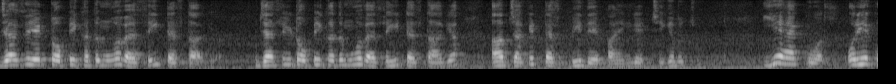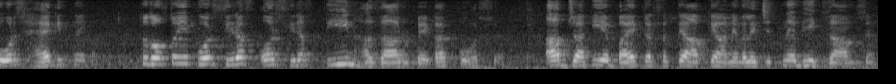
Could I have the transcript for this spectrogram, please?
जैसे एक टॉपिक ख़त्म हुआ, वैसे ही टेस्ट आ गया। जैसे ही टॉपिक ख़त्म हुआ, वैसे ही टेस्ट आ गया। आप जाके टेस्ट भी दे पाएँगे, ठीक है बच्चों? ये है कोर्स और ये कोर्स है कितने का? तो दोस्तों, ये कोर्स सिर्फ़ और सिर्फ़ तीन हज़ार रुपये का कोर्स है। आप जाके ये बाय कर सकते हैं आपके आने वाले जितने भी एग्ज़ाम्स हैं,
